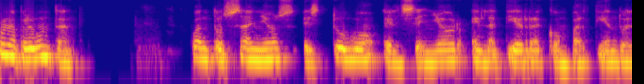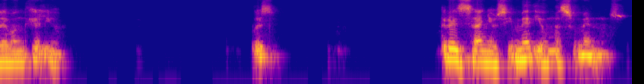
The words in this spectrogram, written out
una pregunta. ¿Cuántos años estuvo el Señor en la tierra compartiendo el Evangelio? Pues tres años y medio más o menos.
